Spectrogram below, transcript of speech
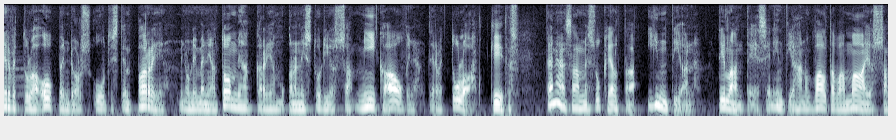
Tervetuloa Open Doors-uutisten pariin. Minun nimeni on Tommi Hakkari ja mukanani studiossa Miika Auvinen. Tervetuloa. Kiitos. Tänään saamme sukeltaa Intian tilanteeseen. Intiahan on valtava maa, jossa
